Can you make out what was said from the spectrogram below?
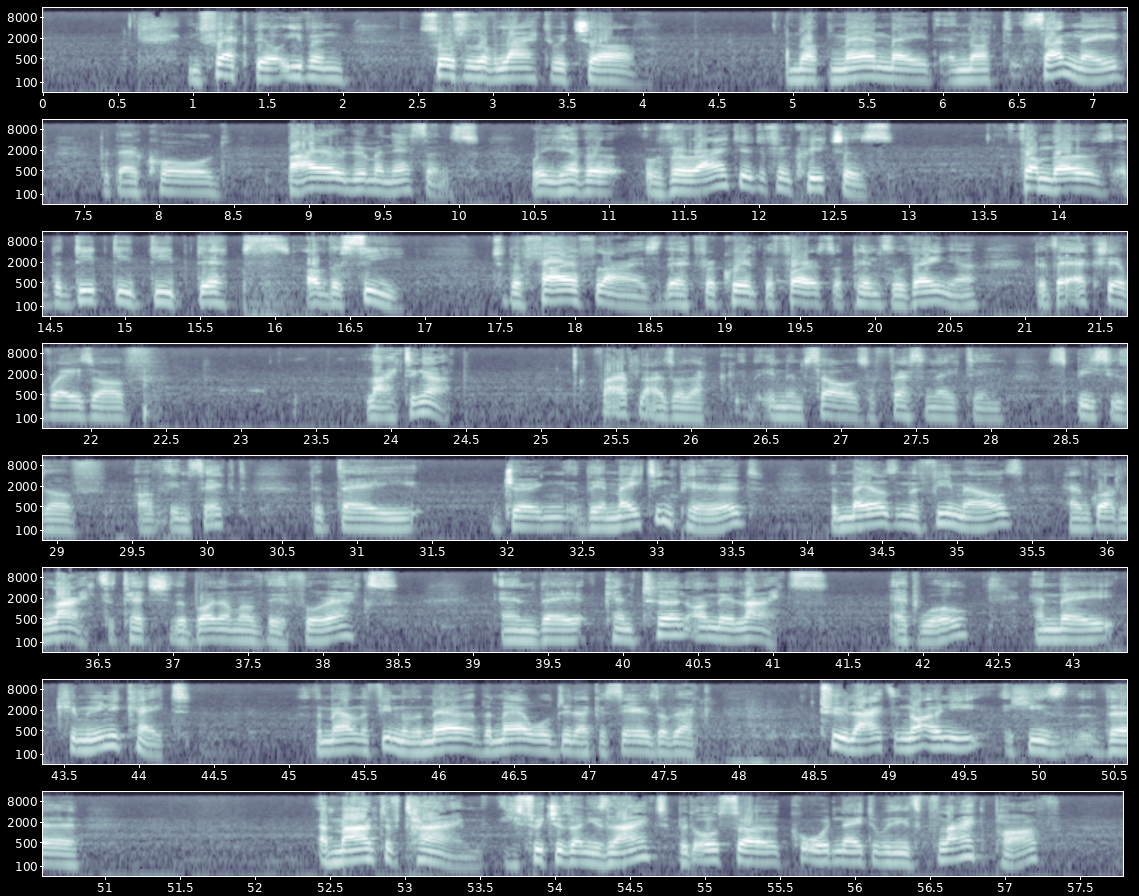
In fact, there are even sources of light which are not man made and not sun made, but they're called bioluminescence, where you have a, variety of different creatures, from those at the deep, deep, deep depths of the sea to the fireflies that frequent the forests of Pennsylvania, that they actually have ways of lighting up. Fireflies are like in themselves a fascinating species of, of insect that they during their mating period, the males and the females have got lights attached to the bottom of their thorax and they can turn on their lights at will and they communicate the male and the female. The male, the male will do like a series of like two lights, not only he's the amount of time he switches on his light, but also coordinated with his flight path,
